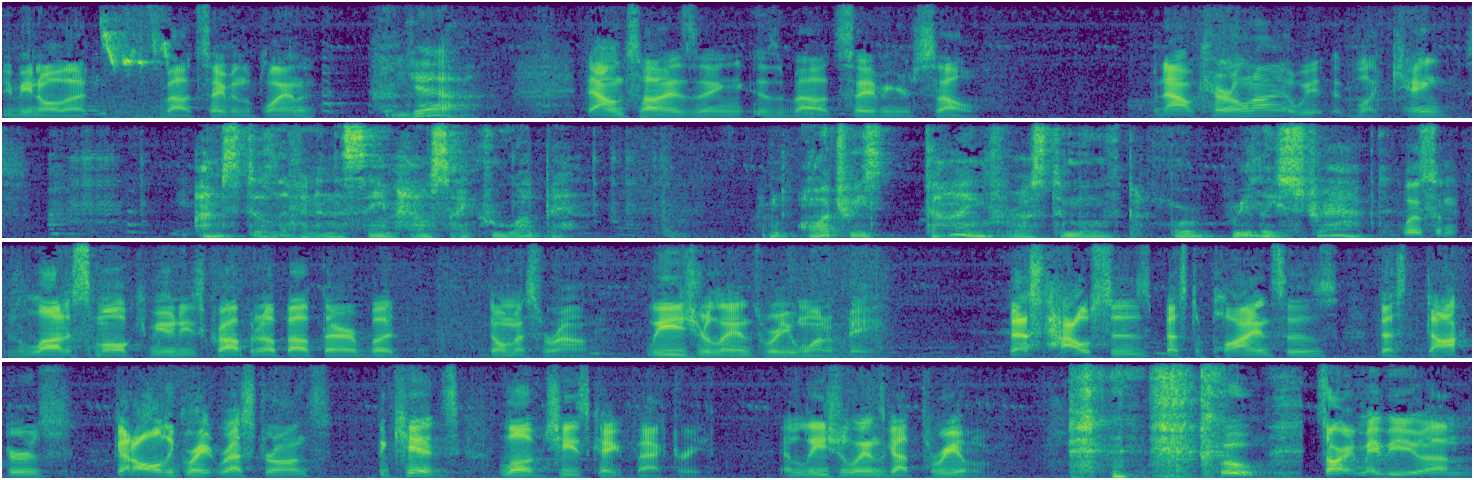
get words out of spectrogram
You mean all that about saving the planet? Yeah. Downsizing is about saving yourself. But now, Carol and I, we like kings. I'm still living in the same house I grew up in. I mean, Audrey's dying for us to move, but we're really strapped. Listen, there's a lot of small communities cropping up out there, but don't mess around. Leisure land's where you want to be. Best houses, best appliances, best doctors, got all the great restaurants. The kids love Cheesecake Factory, and Leisureland's got three of them. Ooh, sorry, maybe you um,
